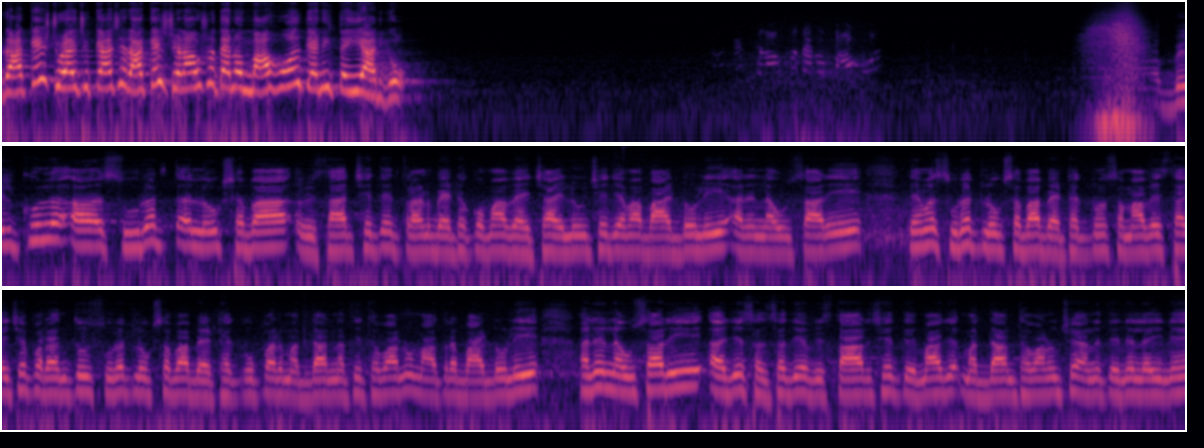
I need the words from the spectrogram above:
રાકેશ જોડાઈ ચૂક્યા છે. રાકેશ, જણાવશો તેનો માહોલ, તેની તૈયારીઓ. બિલકુલ સુરત લોકસભા વિસ્તાર છે તે ત્રણ બેઠકોમાં વહેંચાયેલું છે, જેમાં બારડોલી અને નવસારી તેમજ સુરત લોકસભા બેઠકનો સમાવેશ થાય છે. પરંતુ સુરત લોકસભા બેઠક ઉપર મતદાન નથી થવાનું, માત્ર બારડોલી અને નવસારી જે સંસદીય વિસ્તાર છે તેમાં જ મતદાન થવાનું છે. અને તેને લઈને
